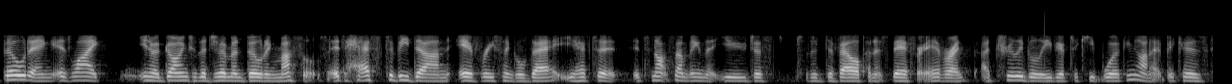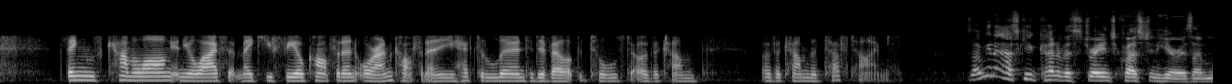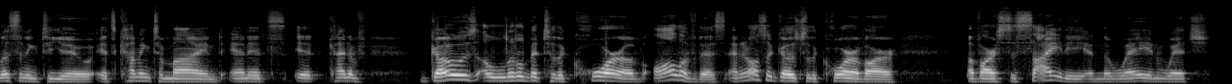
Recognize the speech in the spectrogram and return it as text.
building is like, you know, going to the gym and building muscles. It has to be done every single day. You have to, it's not something that you just sort of develop and it's there forever. I, I truly believe you have to keep working on it because things come along in your life that make you feel confident or unconfident and you have to learn to develop the tools to overcome overcome the tough times so i'm going to ask you kind of a strange question here as i'm listening to you it's coming to mind and it's it kind of goes a little bit to the core of all of this and it also goes to the core of our of our society and the way in which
